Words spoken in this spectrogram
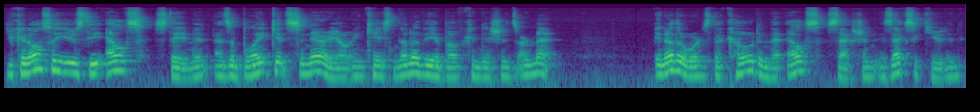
You can also use the else statement as a blanket scenario in case none of the above conditions are met. In other words, the code in the else section is executed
